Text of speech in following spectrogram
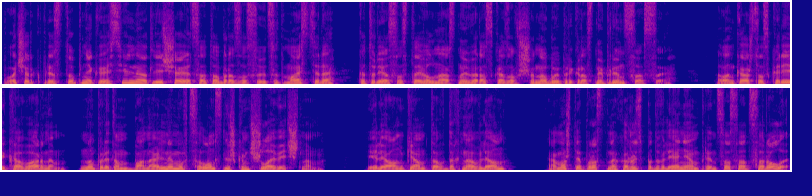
Почерк преступника сильно отличается от образа суицидмастера, который я составил на основе рассказов Шинобу и Прекрасной Принцессы. Он кажется скорее коварным, но при этом банальным и в целом слишком человечным. Или он кем-то вдохновлен? А может, я просто нахожусь под влиянием принцессы Ацеролы?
